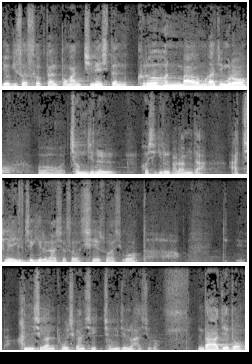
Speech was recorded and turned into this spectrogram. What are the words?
여기서 석 달 동안 지내시던 그러한 마음가짐으로 어, 정진을 하시기를 바랍니다. 아침에 일찍 일어나셔서 세수하시고 한 시간, 두 시간씩 정진을 하시고 낮에도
